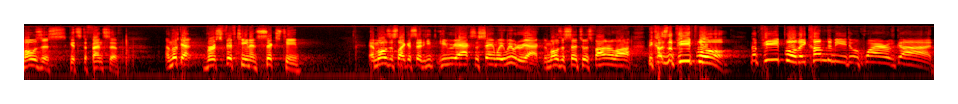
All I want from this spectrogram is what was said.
Moses gets defensive. And look at verse 15 and 16. And Moses, like I said, he, he reacts the same way we would react. And Moses said to his father in law, Because the people, the people, they come to me to inquire of God.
